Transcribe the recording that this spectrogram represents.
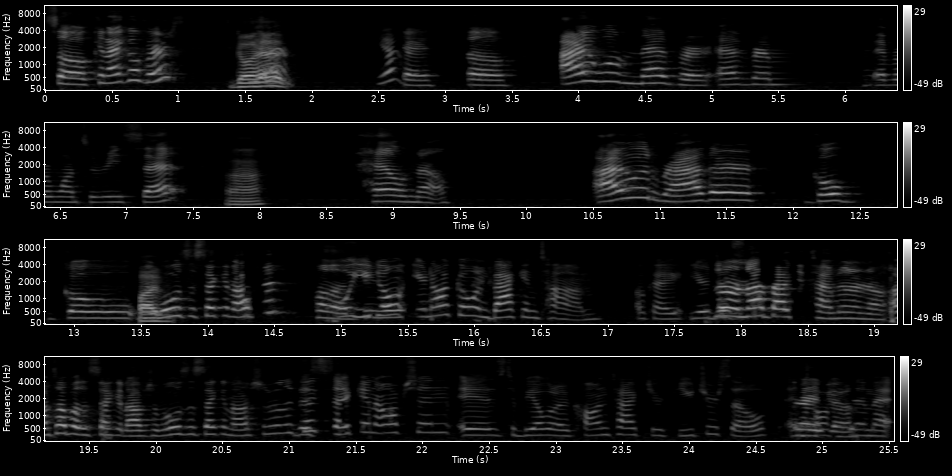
So can I go first? Go ahead. Yeah. Okay. So I will never, ever, ever want to reset. Uh huh. Hell no. I would rather go go. Five- What was the second option? Hold on. well you don't you're not going back in time okay you're No, just not back in time. No, no, no. I'm talking about the second option. What was the second option, really the quick? second option is to be able to contact your future self and There you talk to them at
